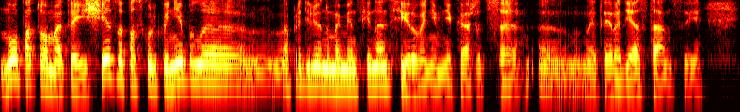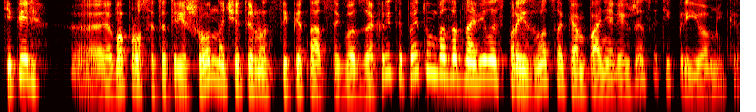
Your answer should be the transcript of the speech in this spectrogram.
Но потом это исчезло, поскольку не было э, определенный момент финансирования, мне кажется, э, этой радиостанции. Теперь э, вопрос этот решен, на 14-15 год закрыт, и поэтому возобновилось производство компании «Легжес» этих приемников.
